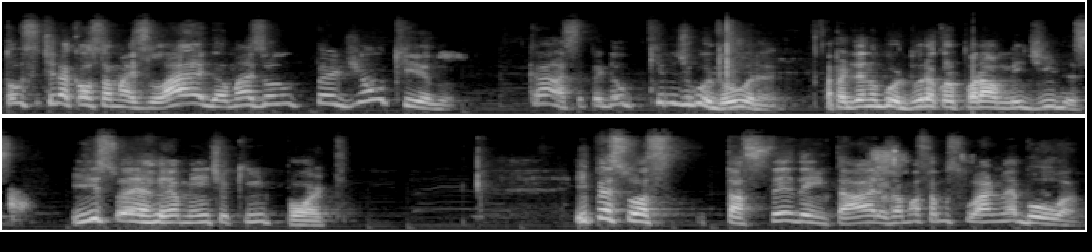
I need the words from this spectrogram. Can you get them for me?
tô sentindo a calça mais larga, mas eu não perdi um quilo. Cara, você perdeu um quilo de gordura. Tá perdendo gordura corporal, medidas. Isso é realmente o que importa. E pessoas tá sedentárias, a massa muscular não é boa.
